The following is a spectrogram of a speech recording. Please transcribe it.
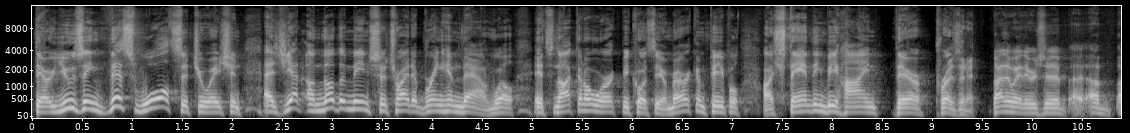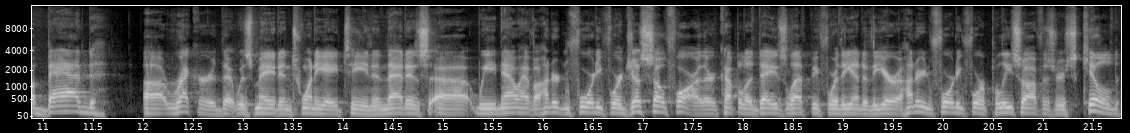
They're using this wall situation as yet another means to try to bring him down. Well, it's not going to work because the American people are standing behind their president. By the way, there's a, a, a bad uh, record that was made in 2018, and that is uh, we now have 144 just so far. There are a couple of days left before the end of the year. 144 police officers killed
